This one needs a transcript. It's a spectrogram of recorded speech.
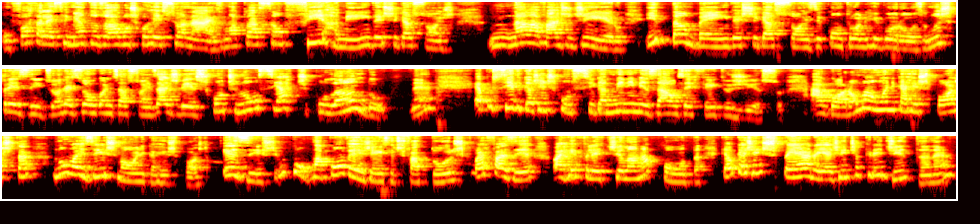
o fortalecimento dos órgãos correcionais, uma atuação firme em investigações na lavagem de dinheiro e também investigações e controle rigoroso nos presídios, onde as organizações às vezes continuam se articulando né? É possível que a gente consiga minimizar os efeitos disso. Agora, uma única resposta, não existe uma única resposta. Existe uma convergência de fatores que vai fazer, vai refletir lá na ponta, que é o que a gente espera e a gente acredita, né?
